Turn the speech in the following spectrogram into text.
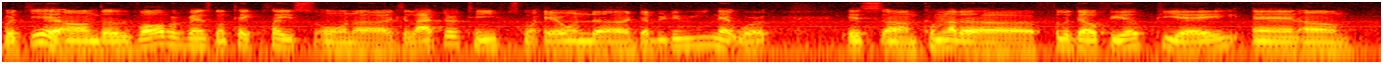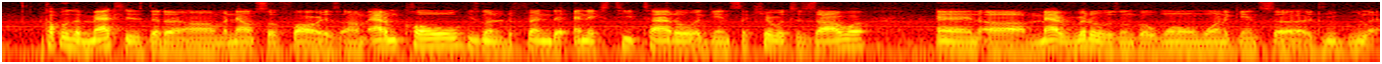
But yeah, um, the Evolve event is going to take place on uh, July 13th. It's going to air on the uh, WWE Network. It's um, coming out of uh, Philadelphia, PA, and um, couple of the matches that are um, announced so far is um, Adam Cole. He's going to defend the NXT title against Akira Tozawa, and uh, Matt Riddle is going to go one on one against uh, Drew Gulak.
